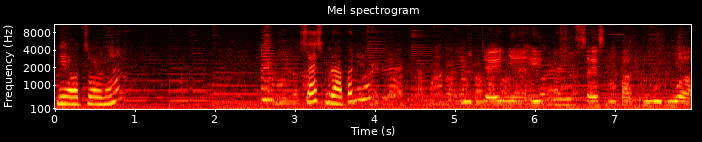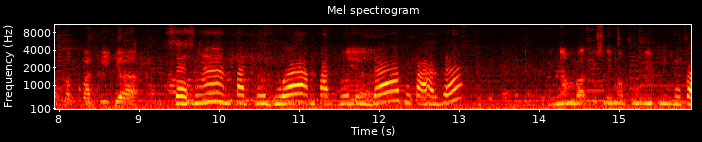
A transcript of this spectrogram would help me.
nih outsole-nya size berapa nih bang? Kucainya itu size 42 ke 43 size-nya 42 43 buka harga? 650 ribu. Buka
